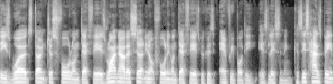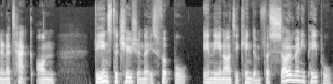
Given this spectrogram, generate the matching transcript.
these words don't just fall on deaf ears. Right now, they're certainly not falling on deaf ears because everybody is listening. Because this has been an attack on the institution that is football in the United Kingdom. For so many people,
